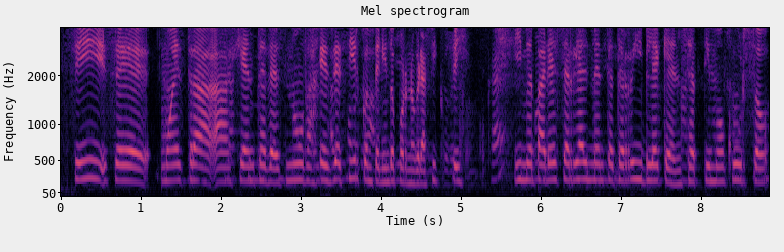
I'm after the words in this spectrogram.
Sí, se muestra a gente desnuda. Es decir, contenido pornográfico. Sí. Y me parece realmente terrible que en séptimo curso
